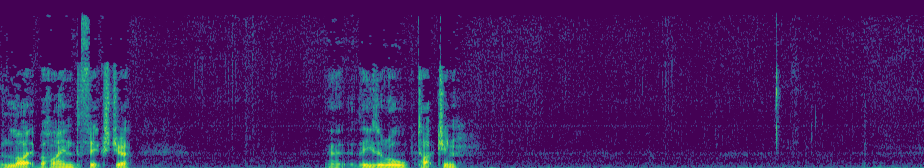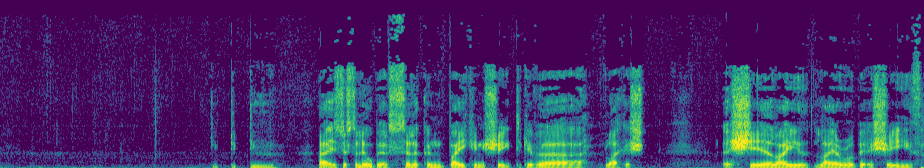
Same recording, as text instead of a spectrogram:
The light behind the fixture. Uh, these are all touching. Do, do, do. That is just a little bit of silicon baking sheet to give a like a a shear lay, layer or a bit of sheath,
